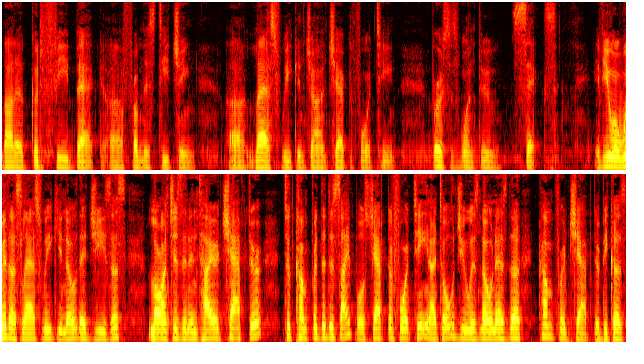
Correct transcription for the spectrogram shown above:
lot of good feedback uh, from this teaching uh, last week in John chapter 14 verses 1 through 6. If you were with us last week, you know that Jesus launches an entire chapter to comfort the disciples. Chapter 14, I told you, is known as the comfort chapter because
